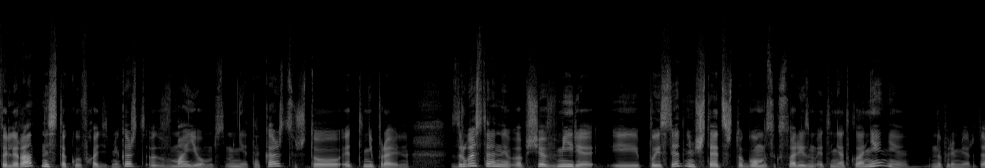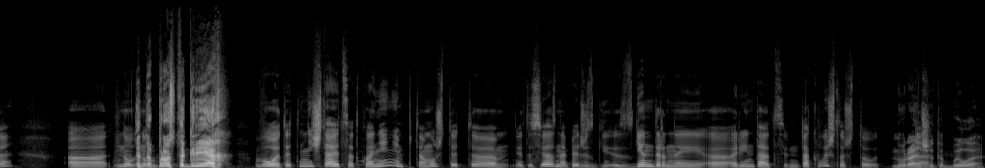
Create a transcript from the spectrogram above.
толерантность такую входить, мне кажется, в моем, мне так кажется, что это неправильно. С другой стороны, вообще в мире и по исследованиям считается, что гомосексуализм это не отклонение, например, да. А, ну, Это ну, просто грех! Вот, это не считается отклонением, потому что это, это связано, опять же, с, ге- с гендерной э, ориентацией. Ну, так вышло, что... Ну, да. раньше это было.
